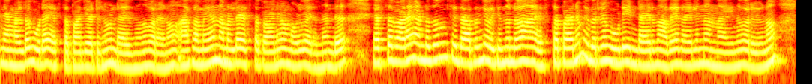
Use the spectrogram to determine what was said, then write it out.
ഞങ്ങളുടെ കൂടെ എസ്തപ്പാൻ ചേട്ടനും ഉണ്ടായിരുന്നു എന്ന് പറയണു. ആ സമയം നമ്മളുടെ എസ്തപ്പാനും അങ്ങോട്ട് വരുന്നുണ്ട്. എസ്തപ്പാനെ കണ്ടതും സിദ്ധാർത്ഥൻ ചോദിക്കുന്നുണ്ട് ആ എസ്തപ്പാനും ഇവരുടെ കൂടെ ഉണ്ടായിരുന്നു? അതേതായാലും നന്നായി എന്ന് പറയുന്നു.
